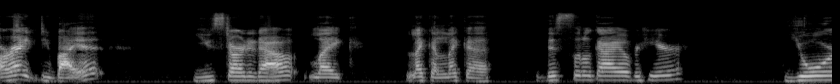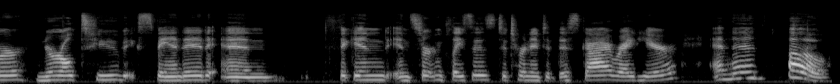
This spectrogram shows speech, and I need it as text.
All right, do you buy it? You started out like, like a, like a, this little guy over here. Your neural tube expanded and thickened in certain places to turn into this guy right here. And then, oh,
